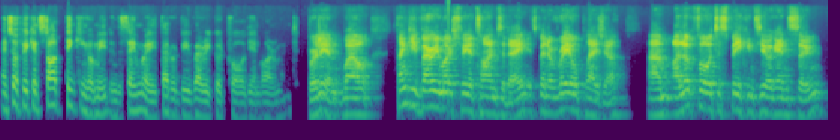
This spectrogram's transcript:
And so if we can start thinking of meat in the same way, that would be very good for the environment. Brilliant. Well, thank you very much for your time today. It's been a real pleasure. Um, I look forward to speaking to you again soon.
